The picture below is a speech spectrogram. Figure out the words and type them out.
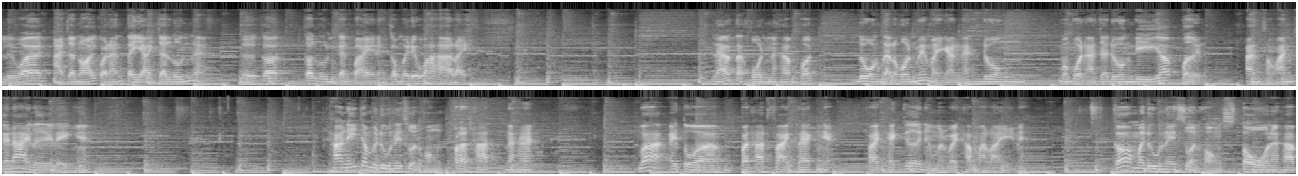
หรือว่าอาจจะน้อยกว่านั้นแต่อยากจะลุ้นน่ะเออก็ก็ลุ้นกันไปนะก็ไม่ได้ว่าอะไร แล้วแต่คนนะครับเพราะดวงแต่ละคนไม่เหมือนกันนะดวงบางคนอาจจะดวงดีก็เปิด อันสองอันก็ได้เลยอะไรอย่างเงี้ยคราวนี้จะมาดูในส่วนของประทัดนะฮะว่าไอตัวประทัดไฟแคลกเนี่ยไฟแคลกเกอร์เนี่ยมันไว้ทำอะไรเนี่ยก็มาดูในส่วนของสโตร์นะครับ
